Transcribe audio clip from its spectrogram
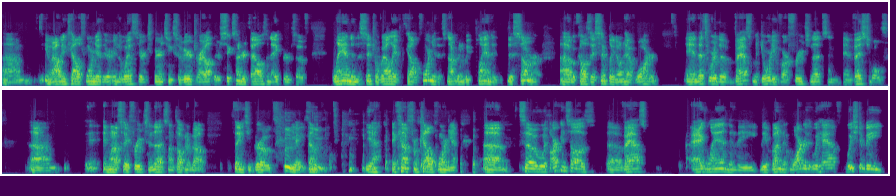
Um, you know, out in California, they're in the West, they're experiencing severe drought. There's 600,000 acres of land in the Central Valley of California that's not going to be planted this summer uh, because they simply don't have water. And that's where the vast majority of our fruits, nuts, and, and vegetables. Um, and when I say fruits and nuts, I'm talking about things you grow. Food, yeah, it comes, yeah, it comes from California. Um, so with Arkansas's uh, vast ag land and the the abundant water that we have, we should be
